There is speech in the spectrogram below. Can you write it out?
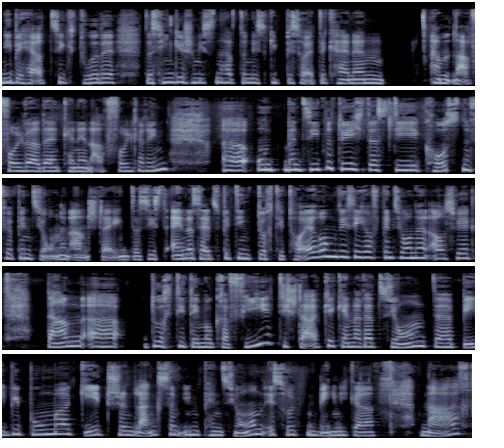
nie beherzigt wurde, das hingeschmissen hat und es gibt bis heute keinen ähm, Nachfolger oder keine Nachfolgerin. Äh, und man sieht natürlich, dass die Kosten für Pensionen ansteigen. Das ist einerseits bedingt durch die Teuerung, die sich auf Pensionen auswirkt, dann äh, durch die Demografie, die starke Generation der Babyboomer geht schon langsam in Pension, es rücken weniger nach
